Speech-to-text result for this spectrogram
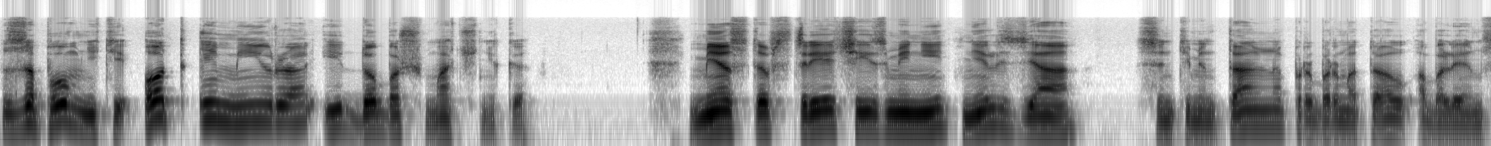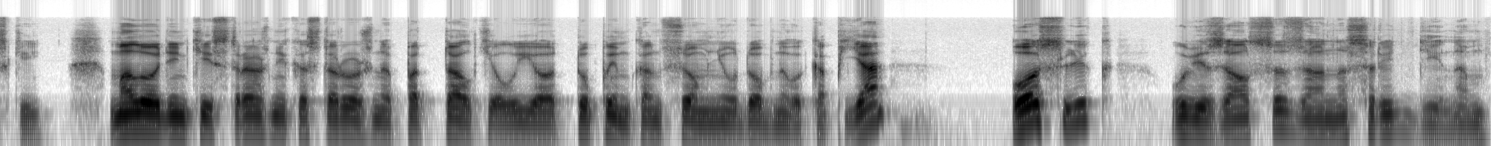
Запомните, от эмира и до башмачника. Место встречи изменить нельзя, сентиментально пробормотал Оболенский. Молоденький стражник осторожно подталкивал ее тупым концом неудобного копья. Ослик увязался за Насреддином.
